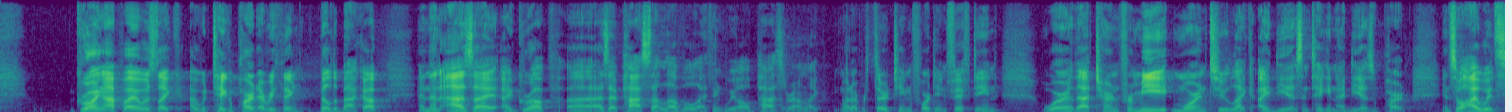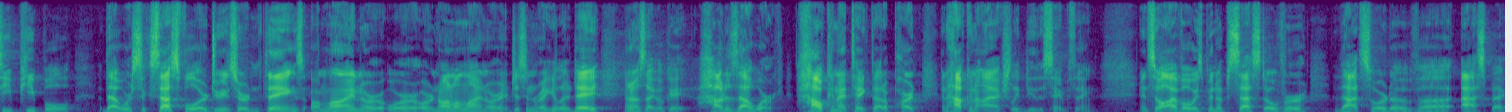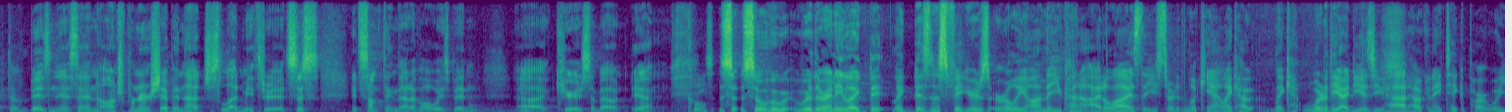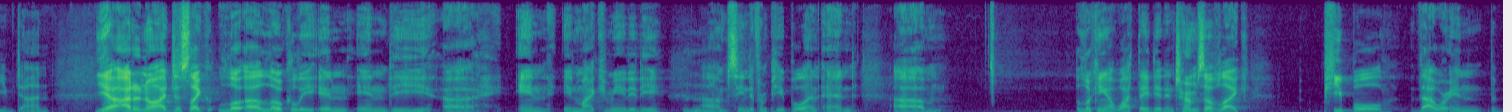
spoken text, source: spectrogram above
growing up, I was like, I would take apart everything, build it back up. And then as I, I grew up, uh, as I passed that level, I think we all passed around like whatever, 13, 14, 15, where that turned for me more into like ideas and taking ideas apart. And so I would see people that were successful or doing certain things online or, or, or not online or just in regular day. And I was like, okay, how does that work? How can I take that apart? And how can I actually do the same thing? And so I've always been obsessed over that sort of uh, aspect of business and entrepreneurship, and that just led me through. It's just it's something that I've always been uh, curious about. Yeah. Cool. So, so who were there any like bi- like business figures early on that you kind of idolized that you started looking at? Like how like what are the ideas you had? How can I take apart what you've done? Yeah, I don't know. I just like lo- uh, locally in in the uh, in in my community, um, seeing different people and and um, looking at what they did in terms of like people that were in the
